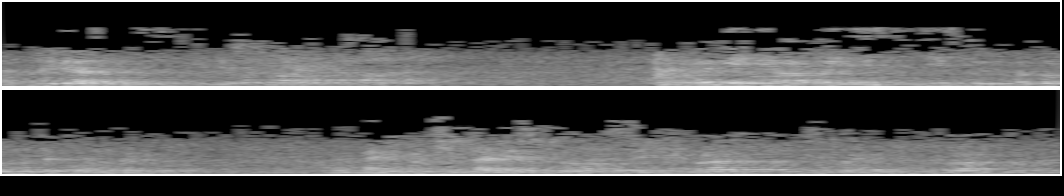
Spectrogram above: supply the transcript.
от привязанности к неоплатисты действуют подобно такому закону. Они прочитали, что среди что они брахман,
